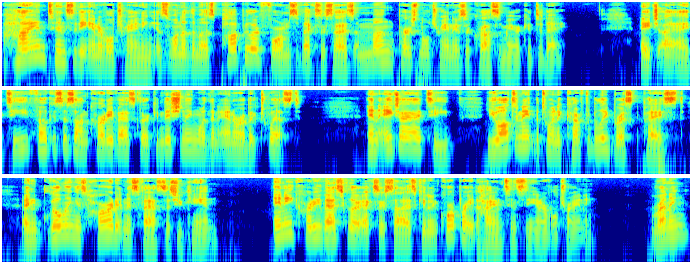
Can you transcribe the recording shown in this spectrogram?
High intensity interval training is one of the most popular forms of exercise among personal trainers across America today. HIIT focuses on cardiovascular conditioning with an anaerobic twist. In HIIT, you alternate between a comfortably brisk pace and going as hard and as fast as you can. Any cardiovascular exercise can incorporate high intensity interval training running,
